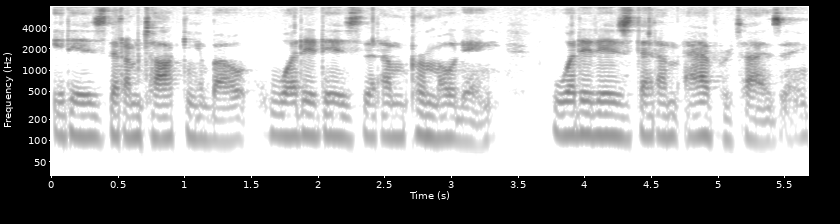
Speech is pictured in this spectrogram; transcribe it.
it is that I'm talking about, what it is that I'm promoting, what it is that I'm advertising.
